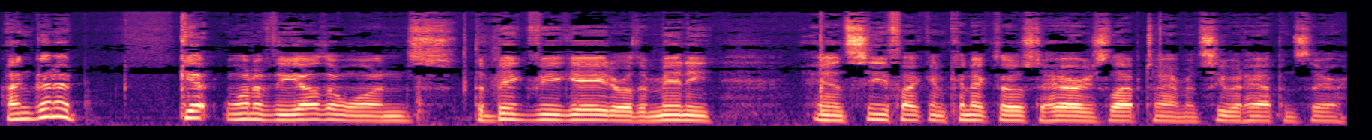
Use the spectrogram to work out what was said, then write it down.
I'm going to get one of the other ones, the big V-Gate or the Mini, and see if I can connect those to Harry's lap time and see what happens there.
